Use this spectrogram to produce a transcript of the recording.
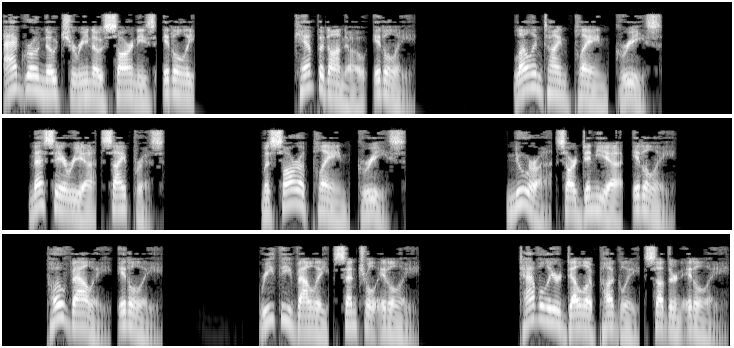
Agro Nocerino Sarnes Italy. Campidano Italy. Lelantine Plain Greece. Messaria Cyprus. Messara Plain Greece. Nurra Sardinia Italy. Po Valley Italy. Rieti Valley Central Italy. Tavoliere della Puglia Southern Italy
